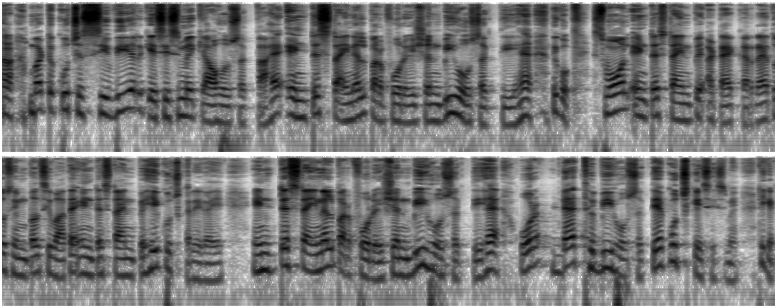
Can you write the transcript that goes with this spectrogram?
है ना बट कुछ सीवियर केसेस में क्या हो सकता है इंटेस्टाइनल परफोरेशन भी हो सकती है, देखो स्मॉल इंटेस्टाइन पे अटैक कर रहा है तो सिंपल सी बात है इंटेस्टाइन पे ही कुछ करेगा ये इंटेस्टाइनल परफोरेशन भी हो सकती है और डेथ भी हो सकती है कुछ केसेस में, ठीक है?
